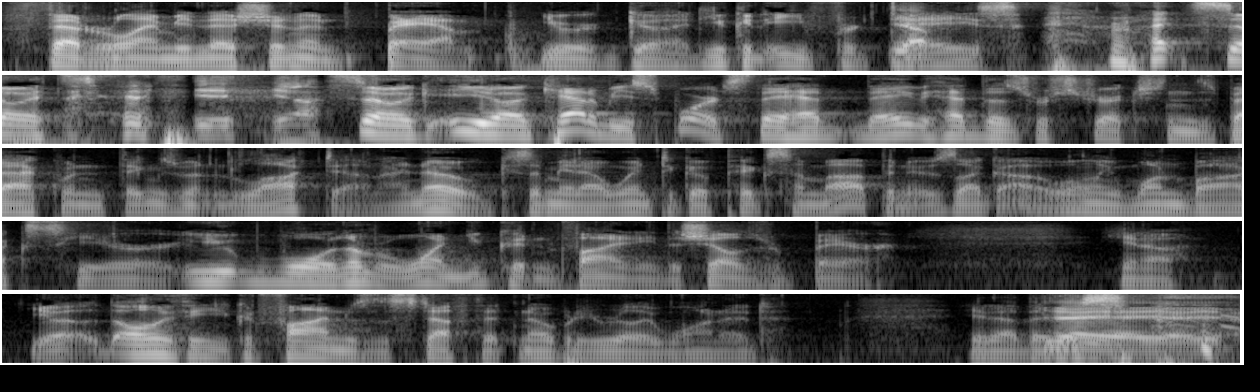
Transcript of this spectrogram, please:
federal ammunition and bam you were good you could eat for days yep. right so it's yeah. so you know academy sports they had they had those restrictions back when things went into lockdown i know because i mean i went to go pick some up and it was like oh only one box here you well number one you couldn't find any the shelves were bare you know, you know the only thing you could find was the stuff that nobody really wanted you know, yeah, just, yeah, yeah,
